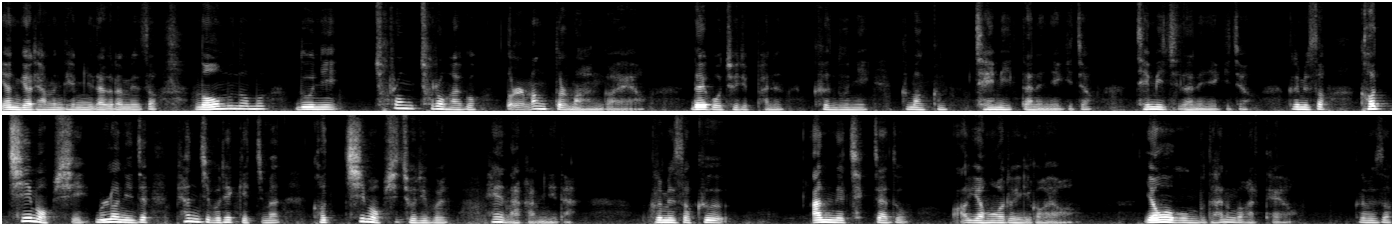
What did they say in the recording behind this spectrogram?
연결하면 됩니다. 그러면서 너무너무 눈이 초롱초롱하고 똘망똘망한 거예요. 레고 조립하는 그 눈이 그만큼 재미있다는 얘기죠. 재미지다는 얘기죠. 그러면서 거침없이 물론 이제 편집을 했겠지만 거침없이 조립을 해 나갑니다. 그러면서 그 안내 책자도 아, 영어로 읽어요. 영어 공부도 하는 것 같아요. 그러면서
